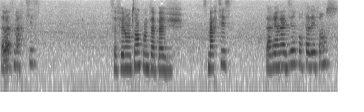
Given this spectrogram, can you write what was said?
Ça va Smarties? Ça fait longtemps qu'on ne t'a pas vu. Smarties, t'as rien à dire pour ta défense?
